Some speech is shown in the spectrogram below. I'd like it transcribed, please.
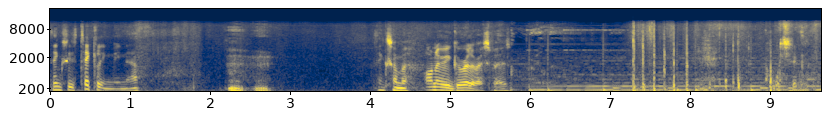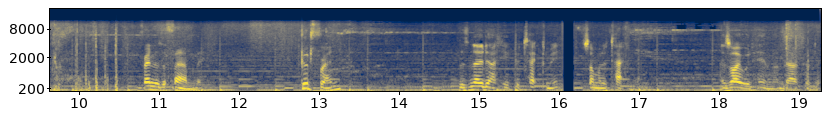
Thinks he's tickling me now. Thinks I'm a honorary gorilla, I suppose. Friend of the family. Good friend. There's no doubt he'd protect me if someone attacked me. As I would him, undoubtedly.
